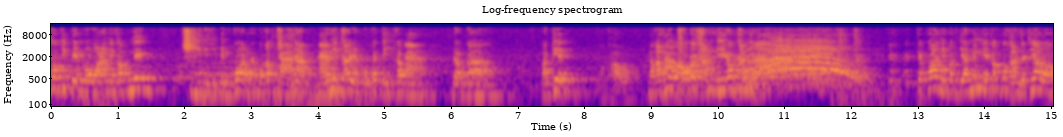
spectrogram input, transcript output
พวกที่เป็นเบาหวานเนี่ยครับหนึ่งฉี่นี่ที่เป็นก้อนนะบอกครับฉี่ยากอ่าอันนี้ถ้าเป็นปกติครับอ่าแล้วก็ ประเภทของเขานกครับนเขากเขาก็ขันดีครับขันดีแต่ก้อนนี่บางเดือนหนึงเนี่ยเขาก็ขันจะเที่ยวหรอก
